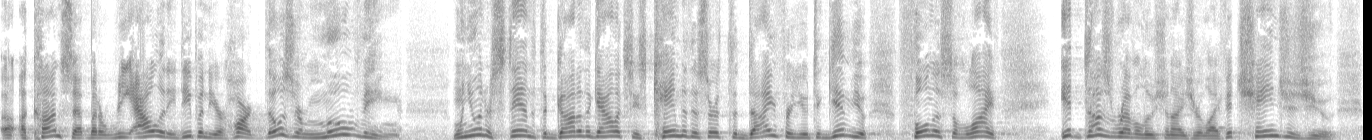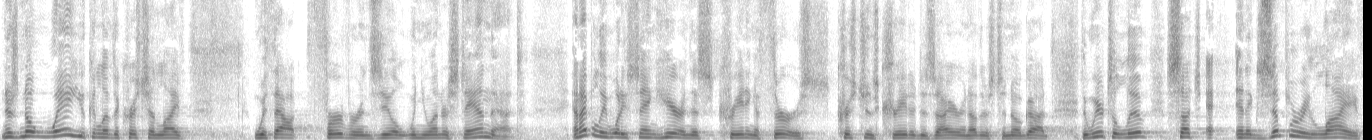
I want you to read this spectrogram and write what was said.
a, concept, but a reality deep into your heart, those are moving. When you understand that the God of the galaxies came to this earth to die for you, to give you fullness of life, it does revolutionize your life. It changes you. And there's no way you can live the Christian life without fervor and zeal when you understand that. And I believe what he's saying here in this creating a thirst, Christians create a desire in others to know God, that we're to live such an exemplary life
